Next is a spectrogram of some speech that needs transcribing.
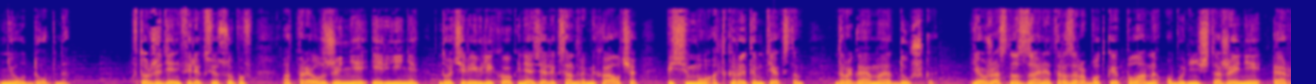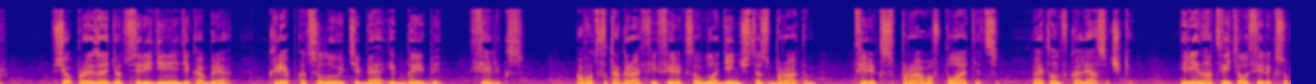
неудобно. В тот же день Феликс Юсупов отправил жене Ирине, дочери великого князя Александра Михайловича, письмо открытым текстом «Дорогая моя душка, я ужасно занят разработкой плана об уничтожении «Р». Все произойдет в середине декабря. Крепко целую тебя и Бэби, Феликс». А вот фотографии Феликса в младенчестве с братом. Феликс справа в платьице, а это он в колясочке. Ирина ответила Феликсу,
